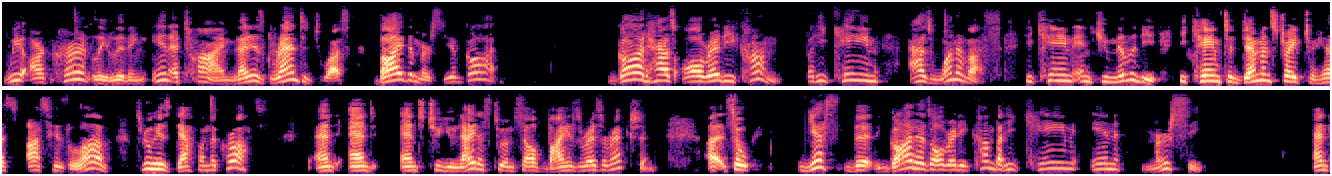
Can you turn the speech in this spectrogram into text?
we are currently living in a time that is granted to us by the mercy of God. God has already come, but he came as one of us. He came in humility. He came to demonstrate to his, us his love through his death on the cross and, and, and to unite us to himself by his resurrection. Uh, so, yes, the, God has already come, but he came in mercy. And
